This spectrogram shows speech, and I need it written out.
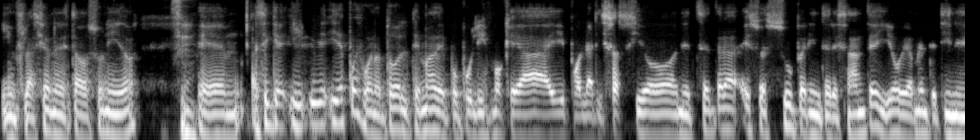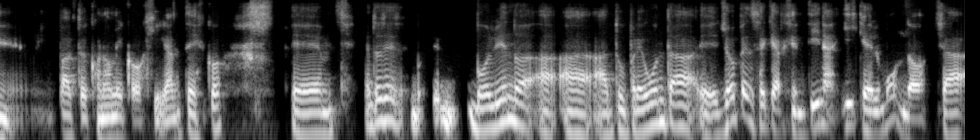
inflación en Estados Unidos? Em, así que, y, después, bueno, todo el tema de populismo que hay, polarización, etcétera, eso es súper interesante y obviamente tiene impacto económico gigantesco. Em, entonces, volviendo a, tu pregunta, eh, yo pensé que Argentina y que el mundo ya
